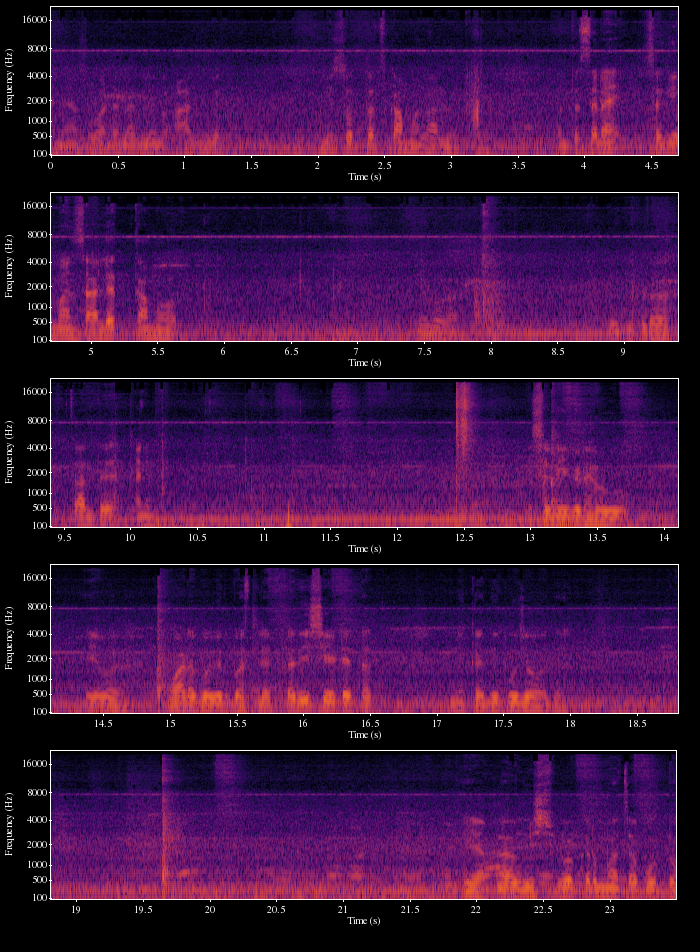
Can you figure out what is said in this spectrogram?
आणि असं वाटायला लागलं आज मी मी स्वतःच कामाला आलो. पण तसं नाही सगळी माणसं आल्यात कामावर. हे बघा. एक तिकडं चालतंय आणि सगळीकडे हो हे बघा. वाट बघत बसल्यात कधी शेट येतात आणि कधी पूजा होते. हे आपला विश्वकर्माचा फोटो.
